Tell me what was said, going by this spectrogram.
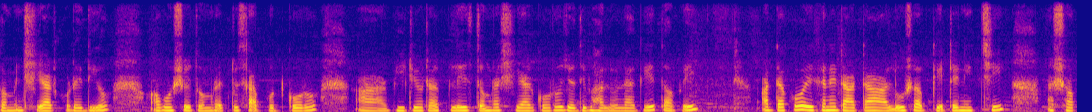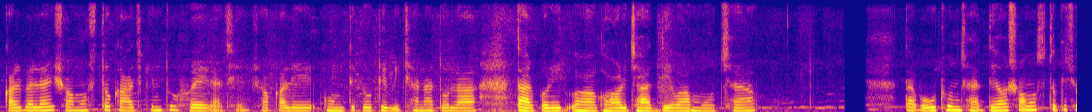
কমেন্ট শেয়ার করে দিও। অবশ্যই তোমরা একটু সাপোর্ট করো। আর ভিডিওটা প্লিজ তোমরা শেয়ার করো যদি ভালো লাগে তবেই আর দেখো, এখানে ডাটা, আলু সব কেটে নিচ্ছি। আর সকালবেলায় সমস্ত কাজ কিন্তু হয়ে গেছে। সকালে ঘুম থেকে উঠে বিছানা তোলা, তারপরে ঘর ঝাড় দেওয়া, মোছা। তারপর উঠুন ঝাড় দেওয়া, সমস্ত কিছু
